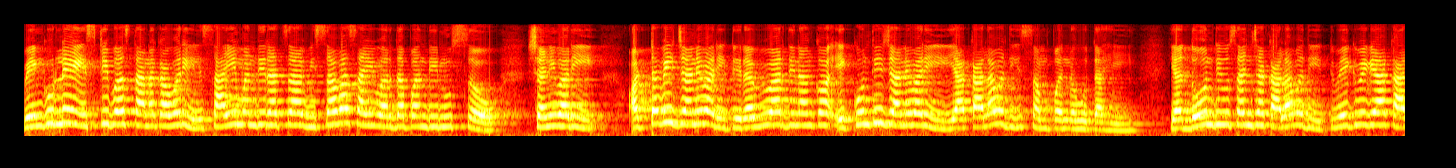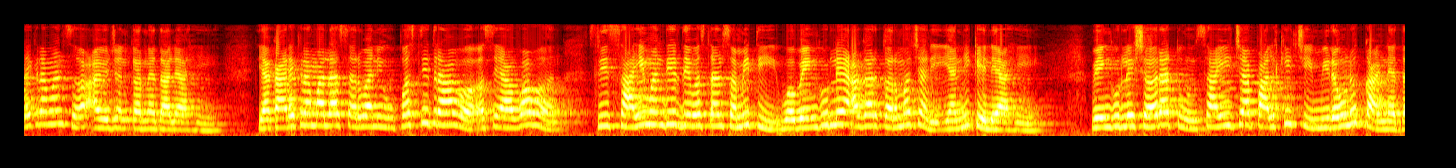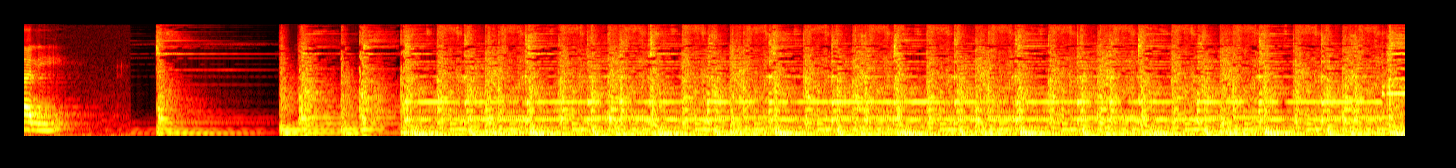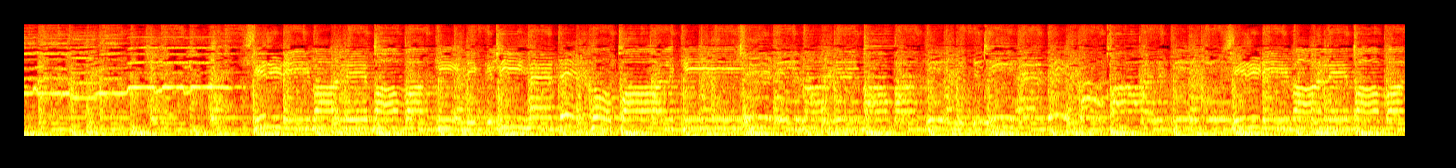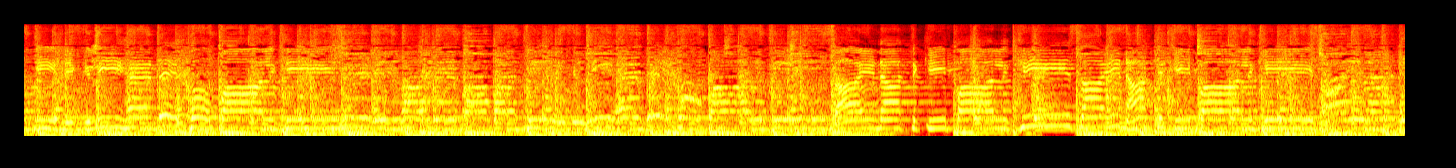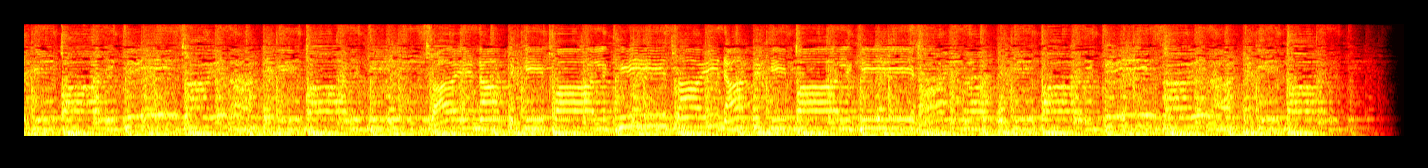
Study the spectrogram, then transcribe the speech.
Vengurle S T bus स्थानकावरील साई मंदिराचा विसावा साई वर्धापन दिन उत्सव. शनिवारी अठ्ठावीस जानेवारी ते रविवार दिनांक एकोणतीस जानेवारी या कालावधीत संपन्न होत आहे. या दोन दिवसांच्या कालावधीत वेगवेगळ्या कार्यक्रमांचं आयोजन करण्यात आले आहे. या कार्यक्रमाला सर्वांनी उपस्थित राहावं असे आवाहन श्री साई मंदिर देवस्थान समिती व वेंगुर्ले आगार कर्मचारी यांनी केले आहे. वेंगुर्ले शहरातून साईच्या पालखीची मिरवणूक काढण्यात आली. निकली है, देखो पाल की। साईनाथ की पालखी साईनाथ की पालखी साईनाथ की पालखी साईनाथ की पालखी की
